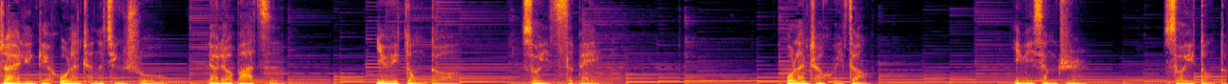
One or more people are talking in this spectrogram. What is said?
张爱玲给胡兰成的情书寥寥八字，因为懂得，所以慈悲。胡兰成回赠：因为相知，所以懂得。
